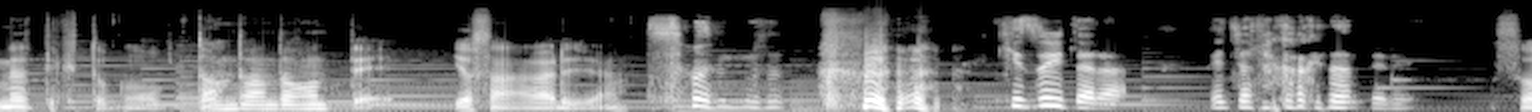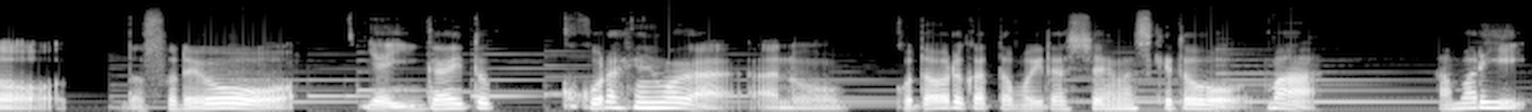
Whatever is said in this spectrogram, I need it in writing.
ん。なってくともうだんだんだんって予算上がるじゃんそう。気づいたらめっちゃ高くなってる。そう。だそれを、いや、意外とここら辺は、あの、こだわる方もいらっしゃいますけど、まあ、あまり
